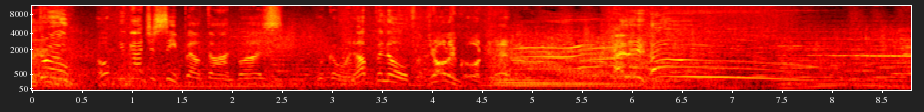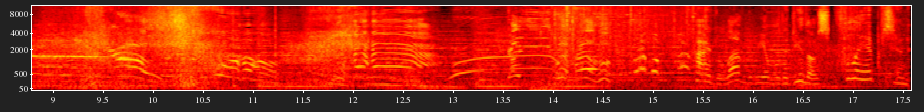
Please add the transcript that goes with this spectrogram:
Coming through! Hope you got your seatbelt on, Buzz. We're going up and over. Jolly good. Eh? Hally ho! I'd love to be able to do those flips and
